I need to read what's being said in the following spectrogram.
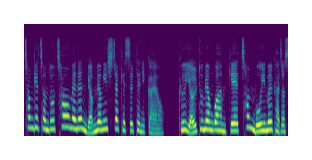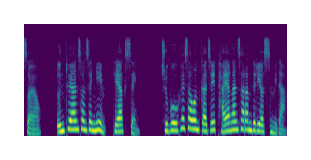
청계천도 처음에는 몇 명이 시작했을 테니까요. 그 12명과 함께 첫 모임을 가졌어요. 은퇴한 선생님, 대학생, 주부, 회사원까지 다양한 사람들이었습니다.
